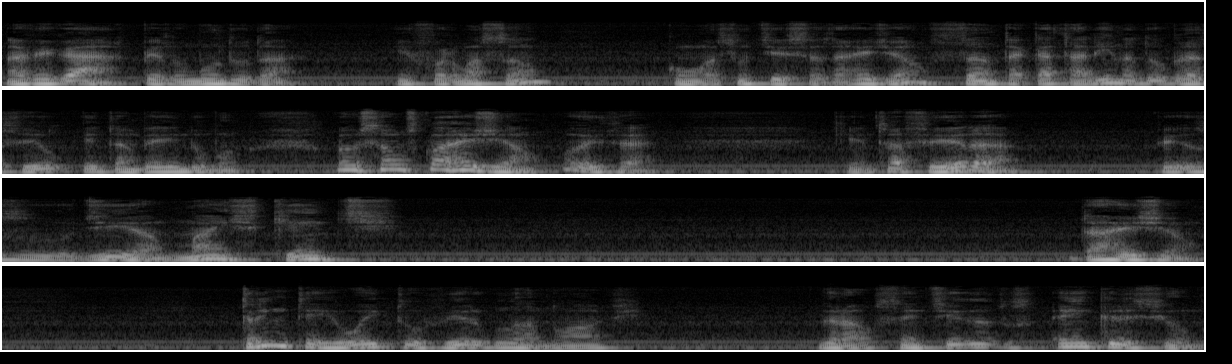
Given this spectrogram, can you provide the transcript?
navegar pelo mundo da informação com as notícias da região, Santa Catarina, do Brasil e também do mundo. Começamos com a região. Pois é, quinta-feira fez o dia mais quente da região. 38,9 graus centígrados em Criciúma.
